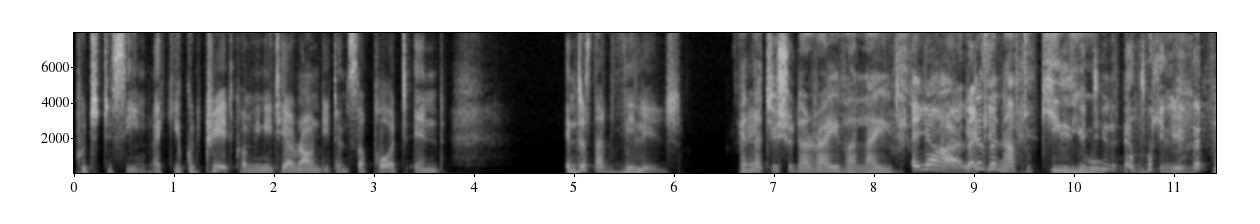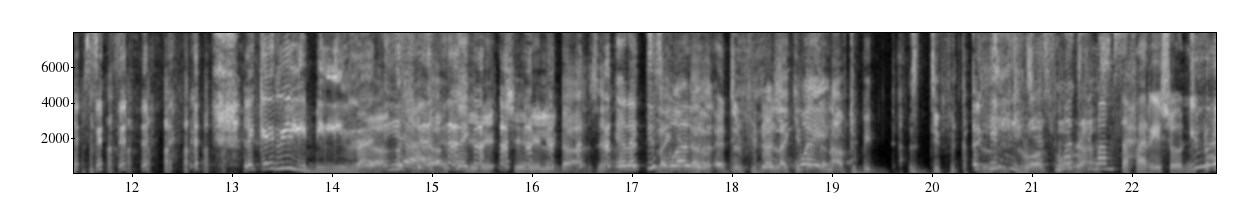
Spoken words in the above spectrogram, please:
put to seem. Like you could create community around it and support and and just that village. And that you should arrive alive. Uh, yeah, it doesn't have to kill you. it didn't have to kill you in the process. like I really believe that. Yeah, Yeah, she, like- she, re- she really does. Yeah, Yeah, like this it world of doesn't- entrepreneurship. Like it why- doesn't have to be as difficult as it was Just for maximum us. sufferation, you know?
